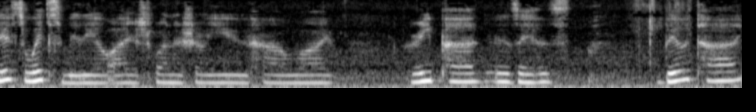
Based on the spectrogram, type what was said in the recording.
this week's video I just want to show you how I repot this bill tie,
